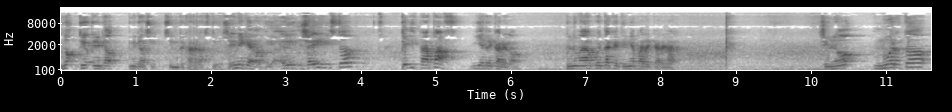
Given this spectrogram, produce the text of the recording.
No, tío, me he quedado, me he quedado sin, sin recargas, tío. Sí, me he quedado, tío. Eh, ¿Os habéis visto? Que dispara, ¡paf! Y he recargado. Pues no me he dado cuenta que tenía para recargar. Si no, muerto,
